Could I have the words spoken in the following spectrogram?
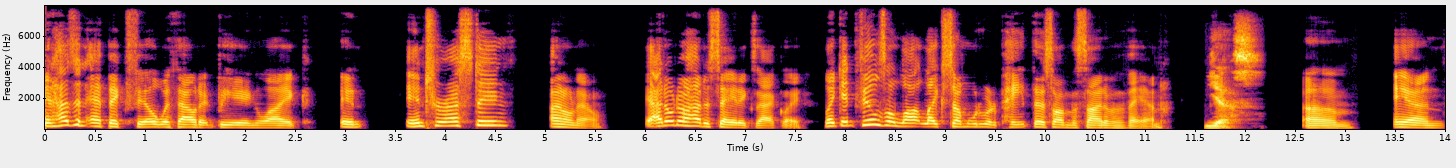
it has an epic feel without it being like in interesting. I don't know. I don't know how to say it exactly. Like it feels a lot like someone would paint this on the side of a van. Yes. Um and,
